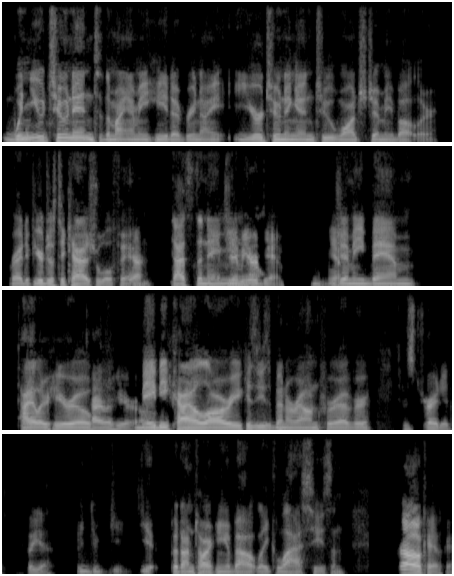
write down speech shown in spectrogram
when you tune in to the Miami Heat every night, you're tuning in to watch Jimmy Butler, right? If you're just a casual fan, Yeah. that's the name. you Jimmy or know. Bam. yeah. Jimmy, Bam, Tyler Herro, Tyler Herro. maybe Kyle Lowry because he's been around forever. Just traded. But yeah. Yeah, but I'm talking about like last season. Oh, okay, okay.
